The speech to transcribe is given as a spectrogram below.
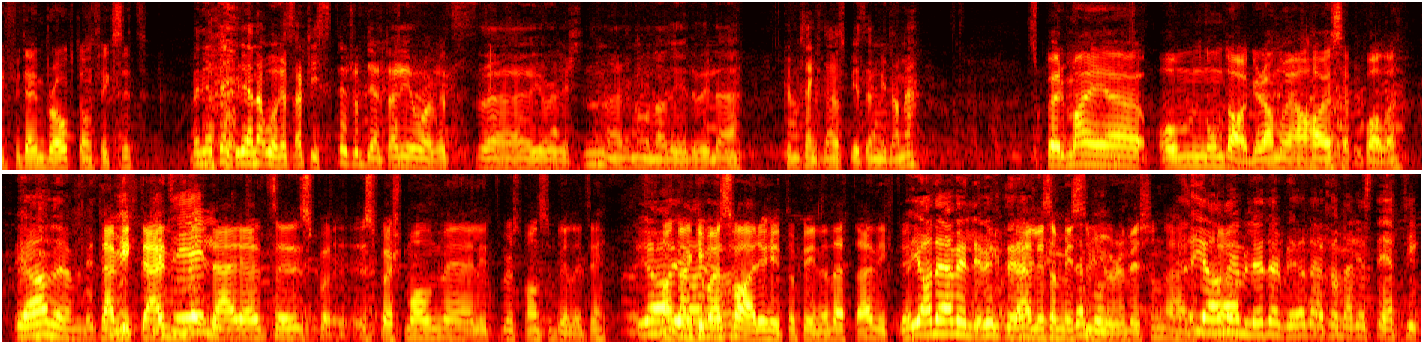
If it ain't broke, don't fix it. Men jeg tenker en av årets artister som deltar i årets uh, Eurovision. Er det noen av de du ville kunne tenke deg å spise en middag med? Spør meg uh, om noen dager da, når jeg har sett på alle. Ja, det er Det er viktig. Det er, det er et eh, sp spørsmål med litt responsibility. Ja, Man kan ja, ikke bare svare hytt og pine. Dette er viktig. Ja, det er veldig viktig. Det er liksom Mr. Det må- Eurovision. Det her. Ja, nemlig. nemlig. Det er sånn estetikk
